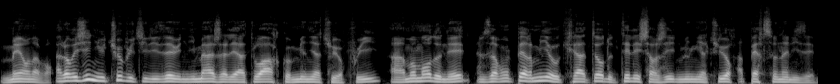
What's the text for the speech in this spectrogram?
met en avant. À l'origine, YouTube utilisait une image aléatoire comme miniature. Puis, à un moment donné, nous avons permis aux créateurs de télécharger une miniature personnalisée.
